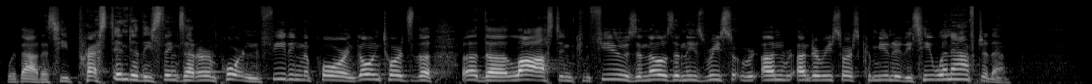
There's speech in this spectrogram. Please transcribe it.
without as he pressed into these things that are important feeding the poor and going towards the, uh, the lost and confused and those in these un- under resourced communities. He went after them.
